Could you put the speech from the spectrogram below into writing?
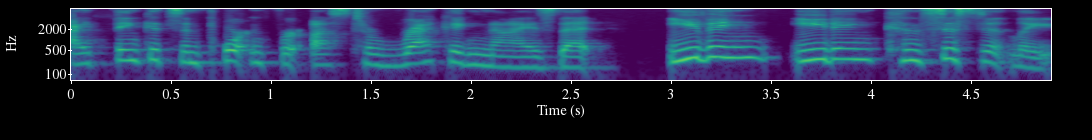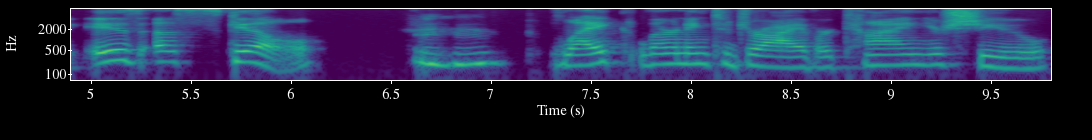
I think it's important for us to recognize that even eating consistently is a skill, mm-hmm. like learning to drive or tying your shoe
